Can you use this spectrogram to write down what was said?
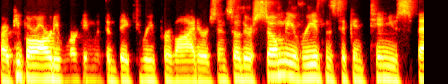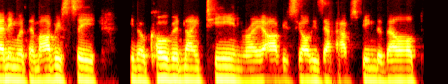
right? People are already working with the big three providers. And so there's so many reasons to continue spending with them. Obviously, you know, COVID-19, right? Obviously all these apps being developed,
